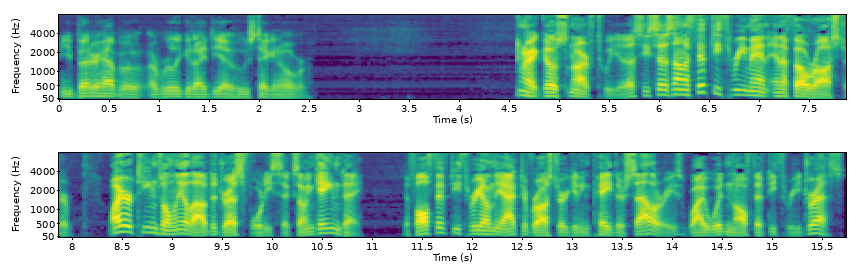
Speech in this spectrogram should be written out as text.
you better have a, a really good idea who's taking over. All right, Ghost Snarf tweeted us. He says, on a 53 man NFL roster, why are teams only allowed to dress 46 on game day? If all 53 on the active roster are getting paid their salaries, why wouldn't all 53 dress?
